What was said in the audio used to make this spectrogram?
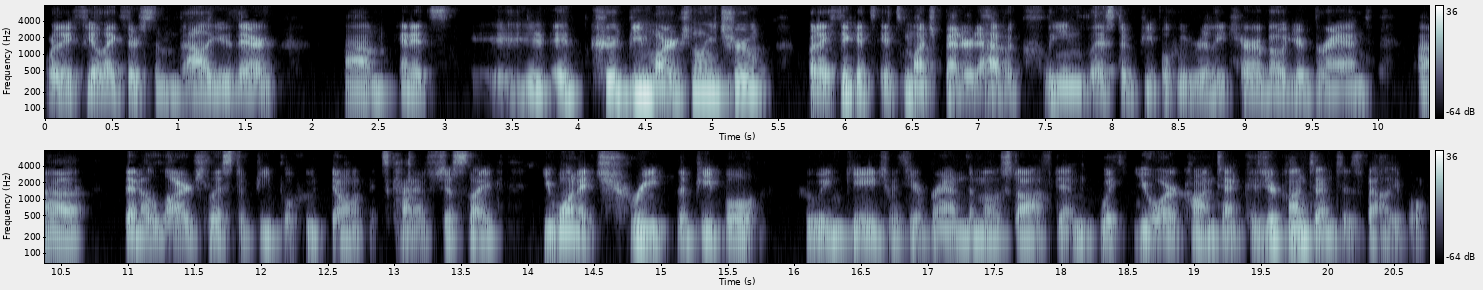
or they feel like there's some value there. Um, and it's it, it, could be marginally true, but I think it's it's much better to have a clean list of people who really care about your brand uh, than a large list of people who don't. It's kind of just like you want to treat the people who engage with your brand the most often with your content because your content is valuable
